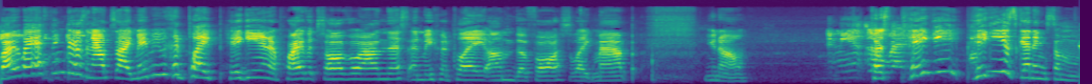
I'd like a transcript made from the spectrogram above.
By the way, I think there's an outside. Maybe we could play Piggy in a private server on this, and we could play um the Frost like map. You know, It needs a because. Piggy Piggy is getting some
